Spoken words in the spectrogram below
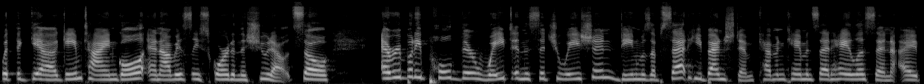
with the uh, game tying goal and obviously scored in the shootout. So, everybody pulled their weight in the situation. Dean was upset. He benched him. Kevin came and said, Hey, listen, I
